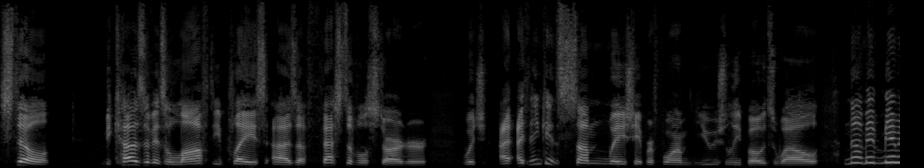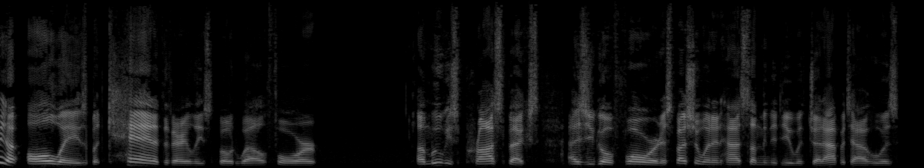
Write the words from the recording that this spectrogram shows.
still, because of its lofty place as a festival starter, which I, I, think in some way, shape, or form usually bodes well. No, maybe, not always, but can at the very least bode well for a movie's prospects as you go forward, especially when it has something to do with Judd Apatow, who has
